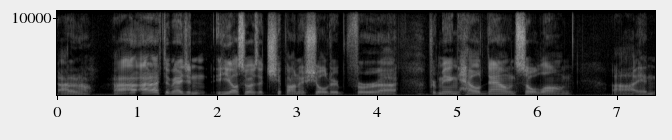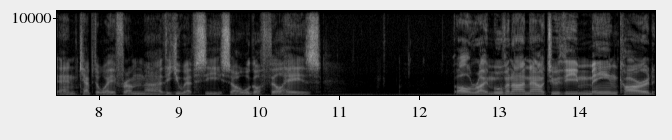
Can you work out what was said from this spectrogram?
I don't know. I, have to imagine he also has a chip on his shoulder for uh, for being held down so long. uh, and and kept away from uh, the UFC. So we'll go Phil Hawes. All right, moving on now to the main card.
